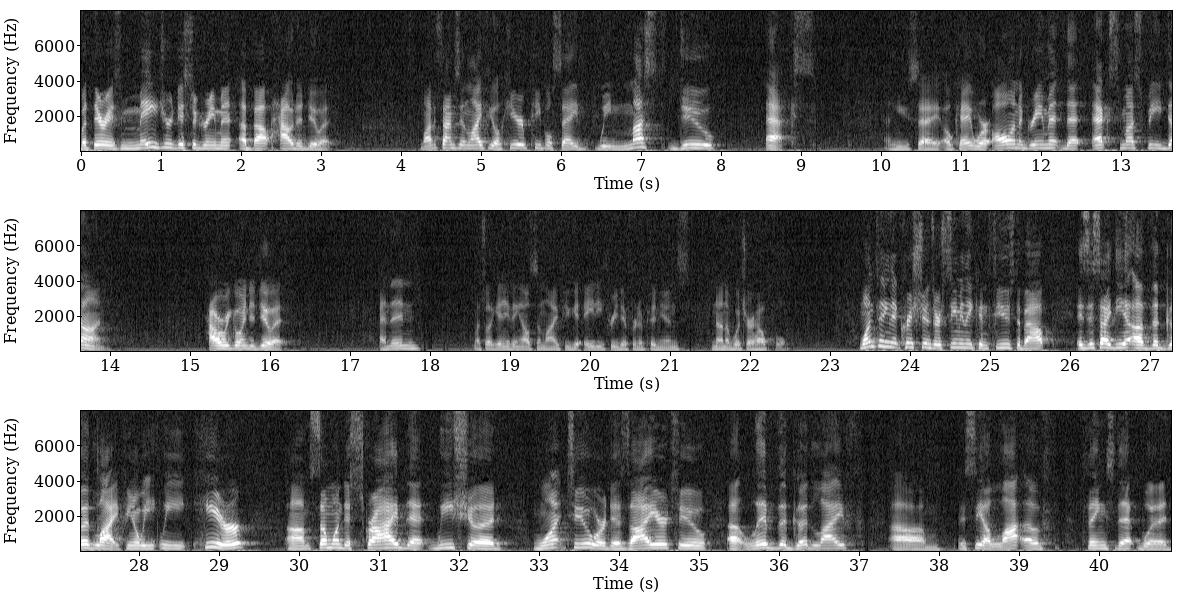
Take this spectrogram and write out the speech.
but there is major disagreement about how to do it. A lot of times in life, you'll hear people say, We must do X. And you say, Okay, we're all in agreement that X must be done. How are we going to do it? And then, much like anything else in life, you get 83 different opinions, none of which are helpful. One thing that Christians are seemingly confused about is this idea of the good life. You know, we, we hear um, someone described that we should want to or desire to uh, live the good life. Um, we see a lot of things that would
